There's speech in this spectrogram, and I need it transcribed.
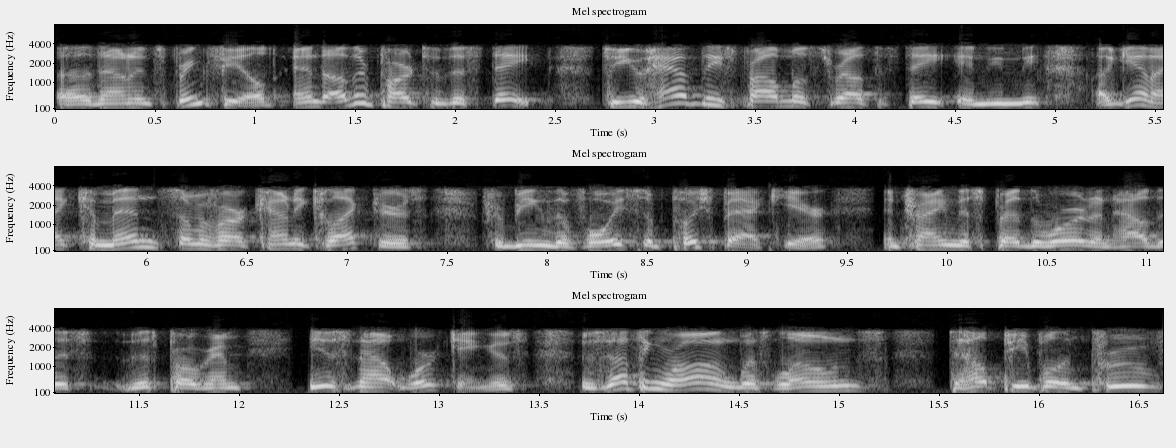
uh, down in Springfield and other parts of the state. So you have these problems throughout the state, and you need, again, I commend some of our county collectors for being the voice of pushback here and trying to spread the word on how this this program is not working. There's there's nothing wrong with loans to help people improve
